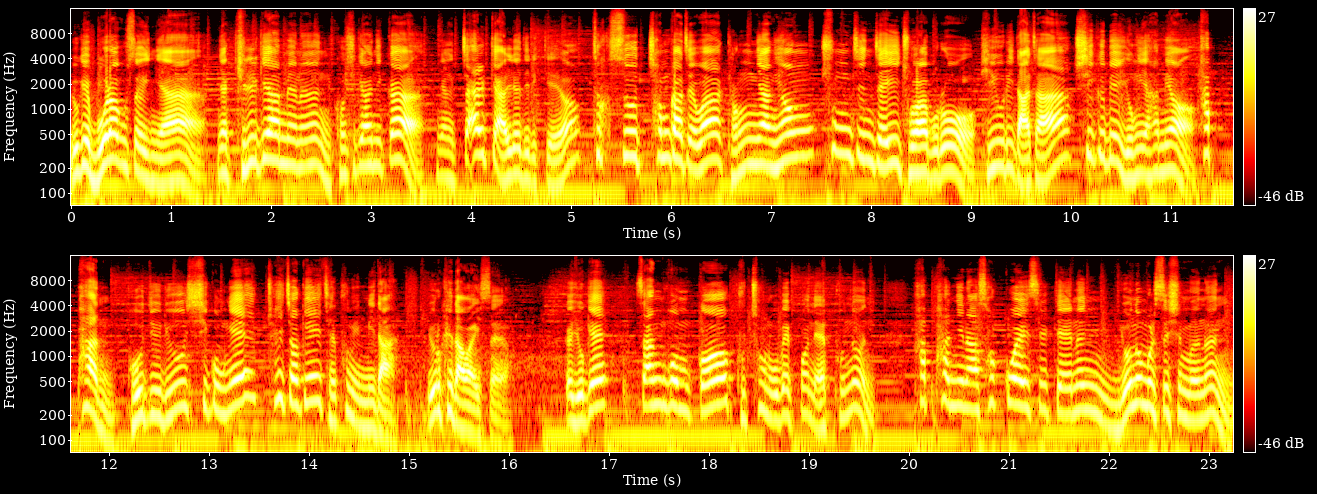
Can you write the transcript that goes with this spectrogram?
요게 뭐라고 써 있냐. 그냥 길게 하면은 거시기 하니까 그냥 짧게 알려드릴게요. 특수 첨가제와 경량형 충진제의 조합으로 비율이 낮아 취급에 용이하며 합판 보드류 시공의 최적의 제품입니다. 이렇게 나와 있어요. 그러니까 요게 쌍곰 거 9500번 F는 합판이나 석고했을 때는 요 놈을 쓰시면은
